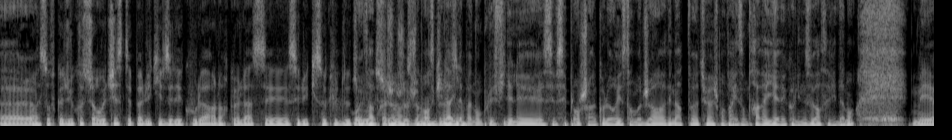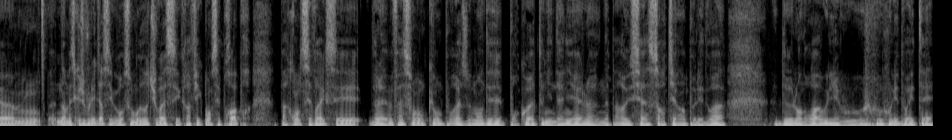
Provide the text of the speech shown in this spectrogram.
Euh... Ouais, sauf que du coup sur Witches c'était pas lui qui faisait les couleurs alors que là c'est lui qui s'occupe de tout. Ouais, après je, je, je pense qu'il a il a pas non plus filé les ses, ses, planches à un coloriste en mode genre démerde-toi tu vois. Je pense enfin ils ont travaillé avec Hollingsworth évidemment. Mais euh, non mais ce que je voulais dire c'est grosso modo tu vois c'est graphiquement c'est propre. Par contre c'est vrai que c'est de la même façon qu'on pourrait se demander pourquoi Tony Daniel n'a pas réussi à sortir un peu les doigts de l'endroit où, où, où, les doigts étaient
